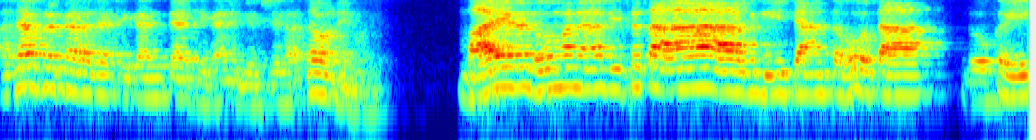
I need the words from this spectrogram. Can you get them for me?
अशा प्रकाराच्या ठिकाणी त्या ठिकाणी भिक्षेला जाऊ नये बाहेर धोमन दिसता अग्नी शांत होता. लोकही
